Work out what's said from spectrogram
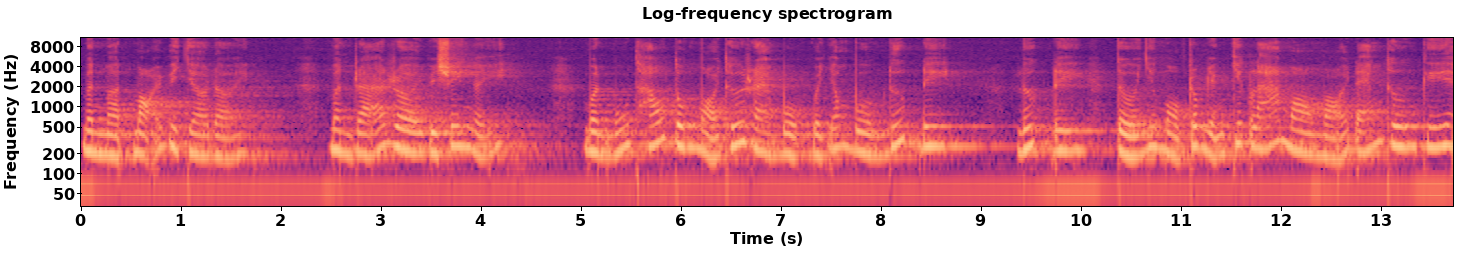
Mình mệt mỏi vì chờ đợi. Mình rã rời vì suy nghĩ. Mình muốn tháo tung mọi thứ ràng buộc và dông buồm lướt đi. Lướt đi tựa như một trong những chiếc lá mòn mỏi đáng thương kia.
